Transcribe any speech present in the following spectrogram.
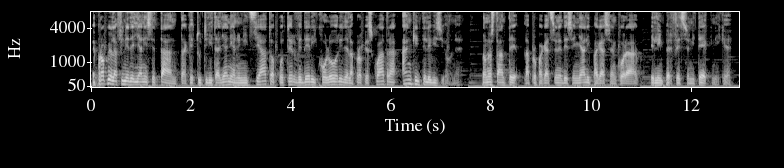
È proprio alla fine degli anni 70 che tutti gli italiani hanno iniziato a poter vedere i colori della propria squadra anche in televisione, nonostante la propagazione dei segnali pagasse ancora delle imperfezioni tecniche.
